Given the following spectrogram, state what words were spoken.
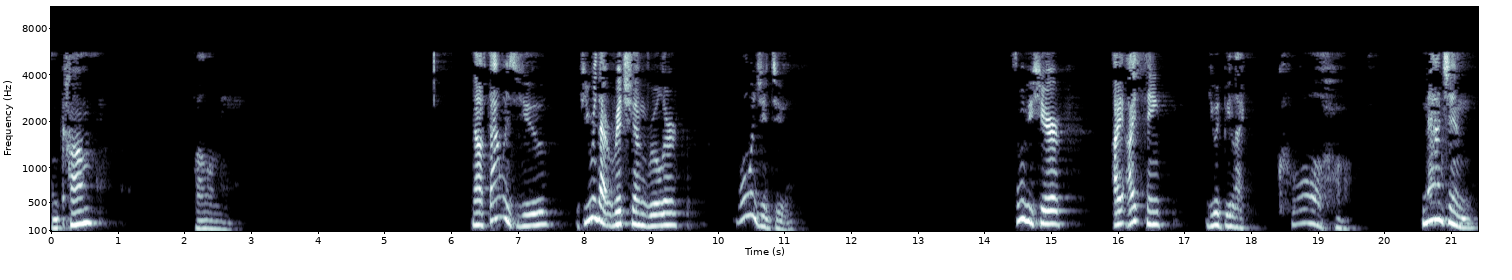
And come, follow me. Now, if that was you, if you were that rich young ruler, what would you do? Some of you here, I, I think you would be like, cool. Imagine.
